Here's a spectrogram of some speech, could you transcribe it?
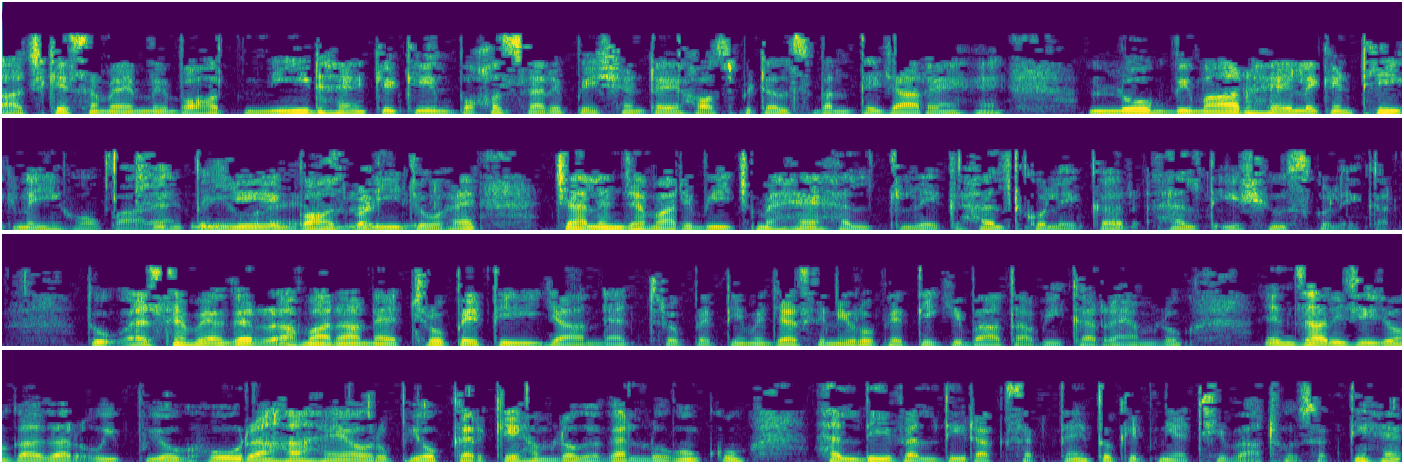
आज के समय में बहुत नीड है क्योंकि बहुत सारे पेशेंट है हॉस्पिटल्स बनते जा रहे हैं। लोग बीमार है लेकिन ठीक नहीं हो पा रहे हैं। तो ये एक बहुत बड़ी जो है चैलेंज हमारे बीच में है हेल्थ हेल्थ को लेकर हेल्थ इश्यूज़ को लेकर। तो ऐसे में अगर हमारा नेचुरोपैथी या नेचुरोपैथी में जैसे न्यूरोपैथी की बात अभी कर रहे हैं हम लोग इन सारी चीज़ों का अगर उपयोग हो रहा है और उपयोग करके हम लोग अगर लोगों को हेल्दी वेल्दी रख सकते हैं तो कितनी अच्छी बात हो सकती है।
